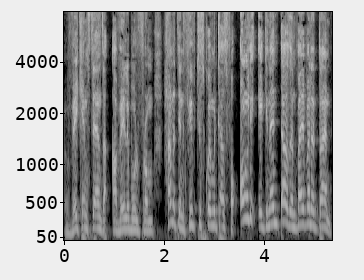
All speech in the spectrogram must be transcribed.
Vacant stands are available from 150 square meters for only 89,500 rand.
